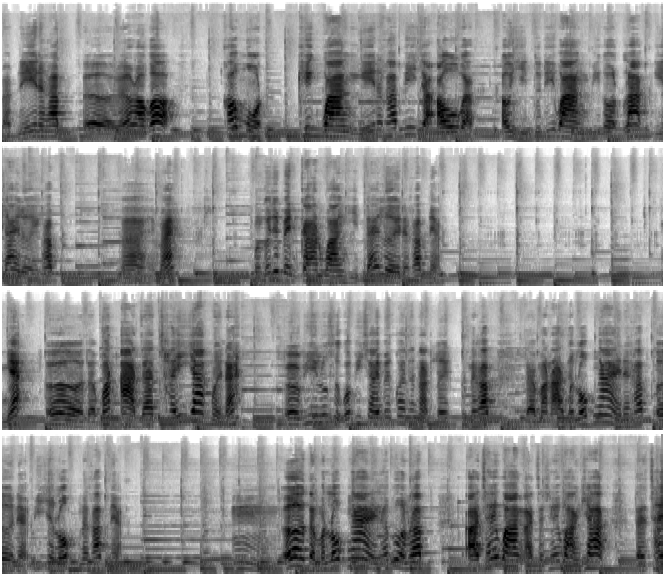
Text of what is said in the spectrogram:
แบบนี้นะครับเออแล้วเราก็เข้าโหมดคลิกวางอย่างนี้นะครับ พี่จะเอาแบบเอาหินตัวที่วางพี่ก็ลากอย่างนี้ได้เลยครับอ่าเห็นไหมมันก็จะเป็นการวางหินได้เลยนะครับเนี่ยเงี้ยเออแต่มันอาจจะใช้ยากหน่อยนะเออพี่รู้สึกว่าพี่ใช้ไม่ค่อยถนัดเลยนะครับ แต่มันอาจจะลบง่ายนะครับ เออเนี่ยพี่จะลบนะครับเนี่ยอืมเออแต่มันลบง่ายครับทุกคนครับ อาจใช้วางอาจจะใช้วางยาก แต่ใช้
